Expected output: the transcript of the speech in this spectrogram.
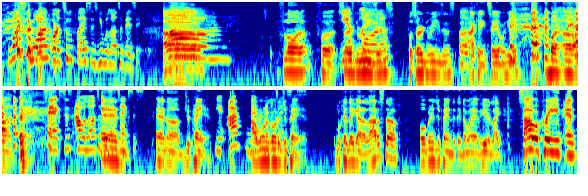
what's one or two places you would love to visit? Uh, Um. Florida for Yeah, certain Florida. reasons. For certain reasons, uh, I can't say on here, but uh, Texas. I would love to visit And- Texas. and uh, Japan. Yeah, I've I want to go to Texas. Japan because they got a lot of stuff over in Japan that they don't have here, like sour cream and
